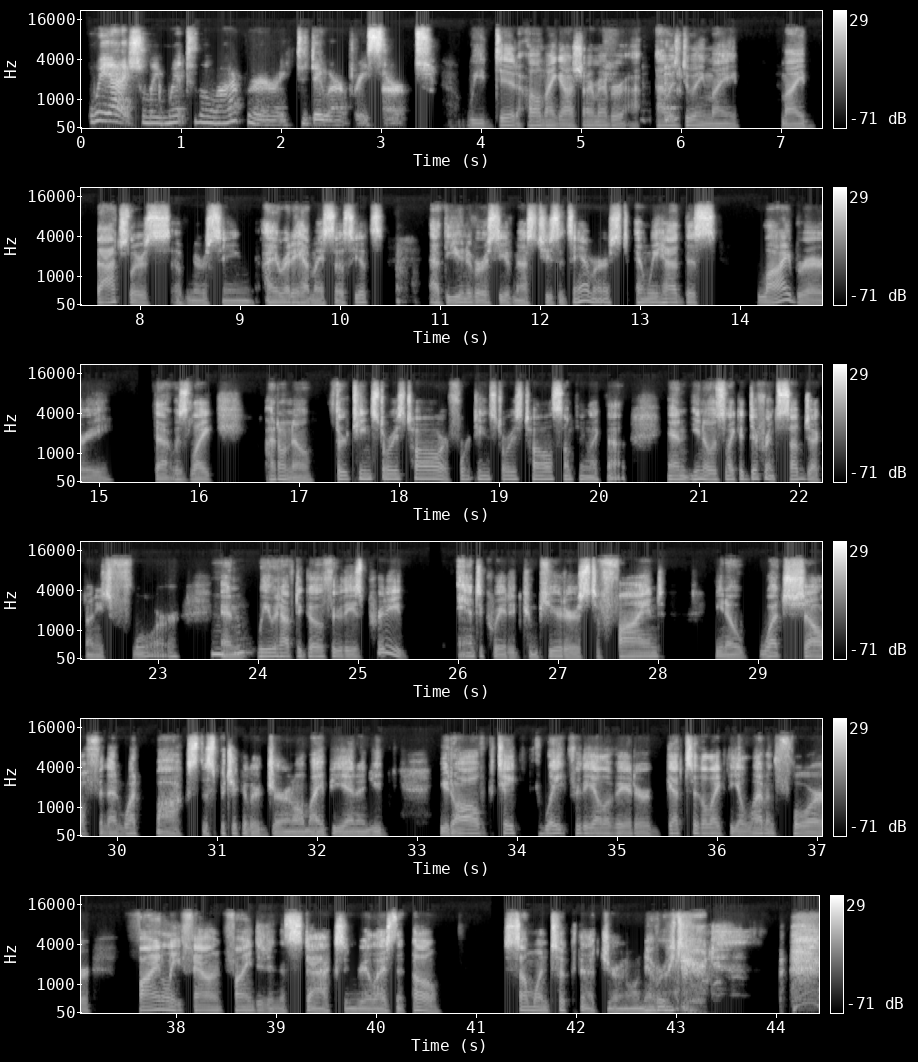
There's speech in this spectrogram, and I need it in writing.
We actually went to the library to do our research. We did. Oh my gosh, I remember I, I was doing my my bachelor's of nursing. I already had my associates at the University of Massachusetts Amherst, and we had this library that was like I don't know, 13 stories tall or 14 stories tall, something like that. And you know, it's like a different subject on each floor. Mhm. and we would have to go through these pretty antiquated computers to find you know what shelf and then what box this particular journal might be in and you'd you'd all take wait for the elevator get to the like the 11th floor finally found find it in the stacks and realize that oh someone took that journal and never returned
